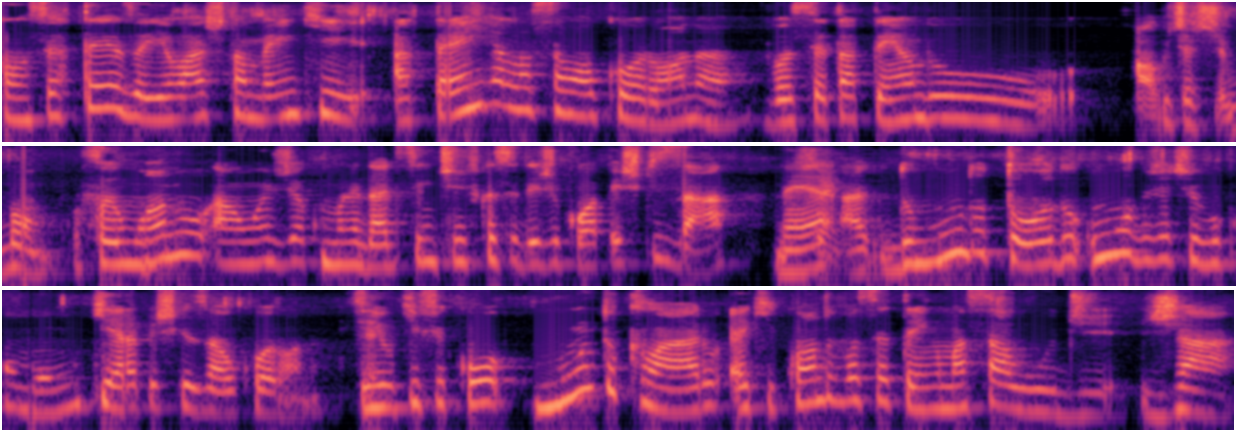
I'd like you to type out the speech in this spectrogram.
Com certeza, e eu acho também que até em relação ao corona, você está tendo bom, foi um ano onde a comunidade científica se dedicou a pesquisar, né, a, do mundo todo, um objetivo comum, que era pesquisar o corona. Sim. E o que ficou muito claro é que quando você tem uma saúde já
